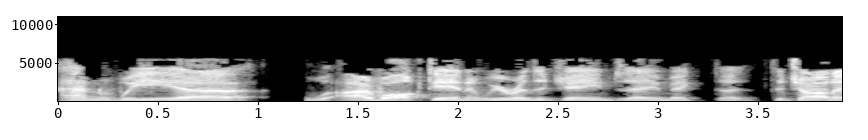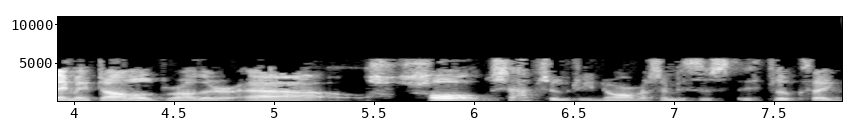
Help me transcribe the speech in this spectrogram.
and we uh, I walked in and we were in the James A. Mc, uh, the John A. Macdonald rather uh, hall. It's absolutely enormous. I mean, just, it looks like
